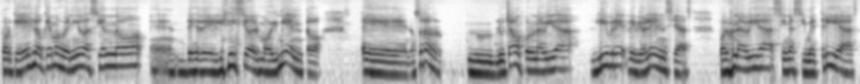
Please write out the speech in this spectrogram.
porque es lo que hemos venido haciendo desde el inicio del movimiento. nosotros mm, luchamos por una vida libre de violencias, por una vida sin asimetrías,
